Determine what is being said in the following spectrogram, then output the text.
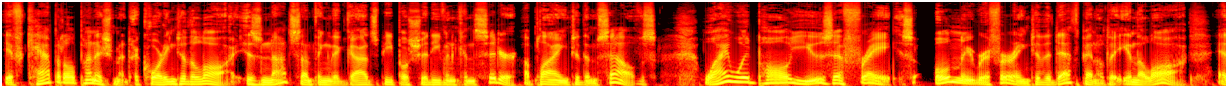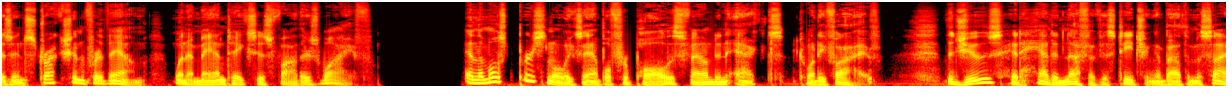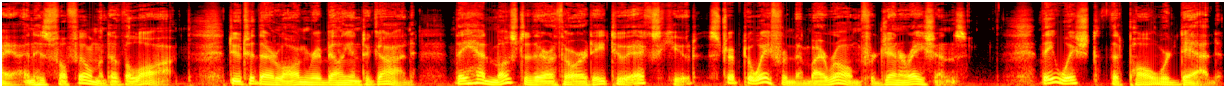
If capital punishment according to the law is not something that God's people should even consider applying to themselves, why would Paul use a phrase only referring to the death penalty in the law as instruction for them when a man takes his father's wife? And the most personal example for Paul is found in Acts 25. The Jews had had enough of his teaching about the Messiah and his fulfillment of the law. Due to their long rebellion to God, they had most of their authority to execute stripped away from them by Rome for generations. They wished that Paul were dead,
